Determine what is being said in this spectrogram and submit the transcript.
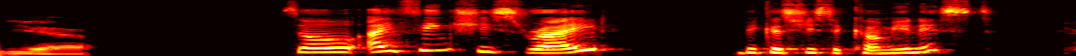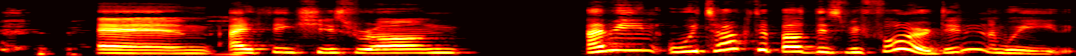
Yeah. so I think she's right because she's a communist. and I think she's wrong. I mean, we talked about this before, didn't we?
